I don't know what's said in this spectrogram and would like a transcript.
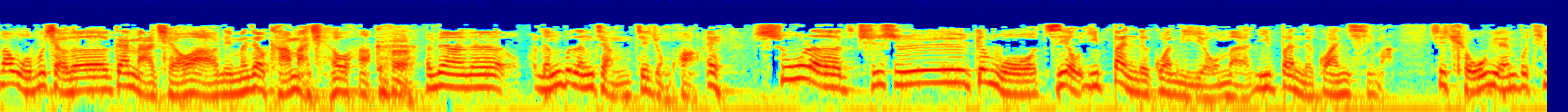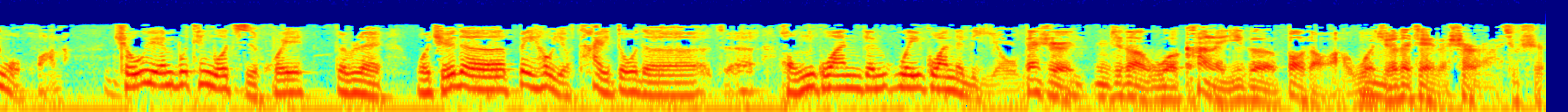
那我不晓得干马乔啊，你们叫卡马乔啊，那那能不能讲这种话？哎，输了其实跟我只有一半的关理由嘛，一半的关系嘛，是球员不听我话嘛，球员不听我指挥，对不对？我觉得背后有太多的宏观跟微观的理由。但是你知道，我看了一个报道啊，我觉得这个事儿啊，就是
